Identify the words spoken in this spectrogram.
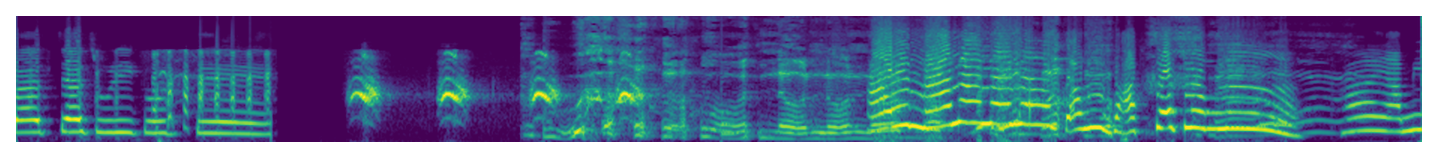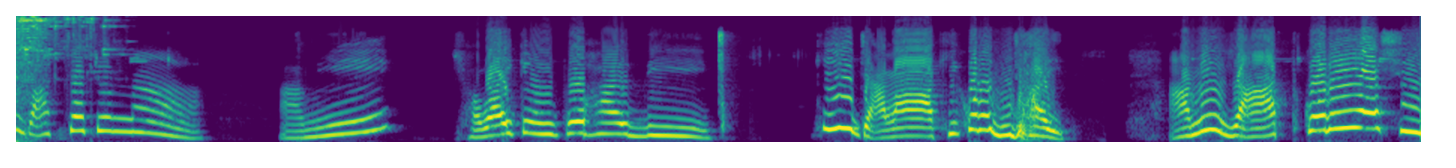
বাচ্চা চুরি করতে. আরে না না না আমি বাচ্চা চোর না। হ্যাঁ আমি বাচ্চা চোর না। আমি সবাইকে উপহার দিই। কি জ্বালা কি করে বুঝাই? আমি রাত করেই আসি,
